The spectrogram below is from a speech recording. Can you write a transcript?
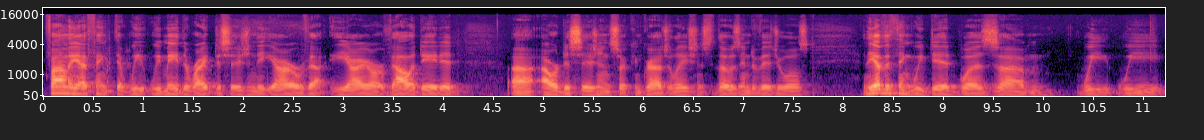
finally, I think that we, we made the right decision. The EIR, va- EIR validated uh, our decision, so congratulations to those individuals. And the other thing we did was um, we, we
